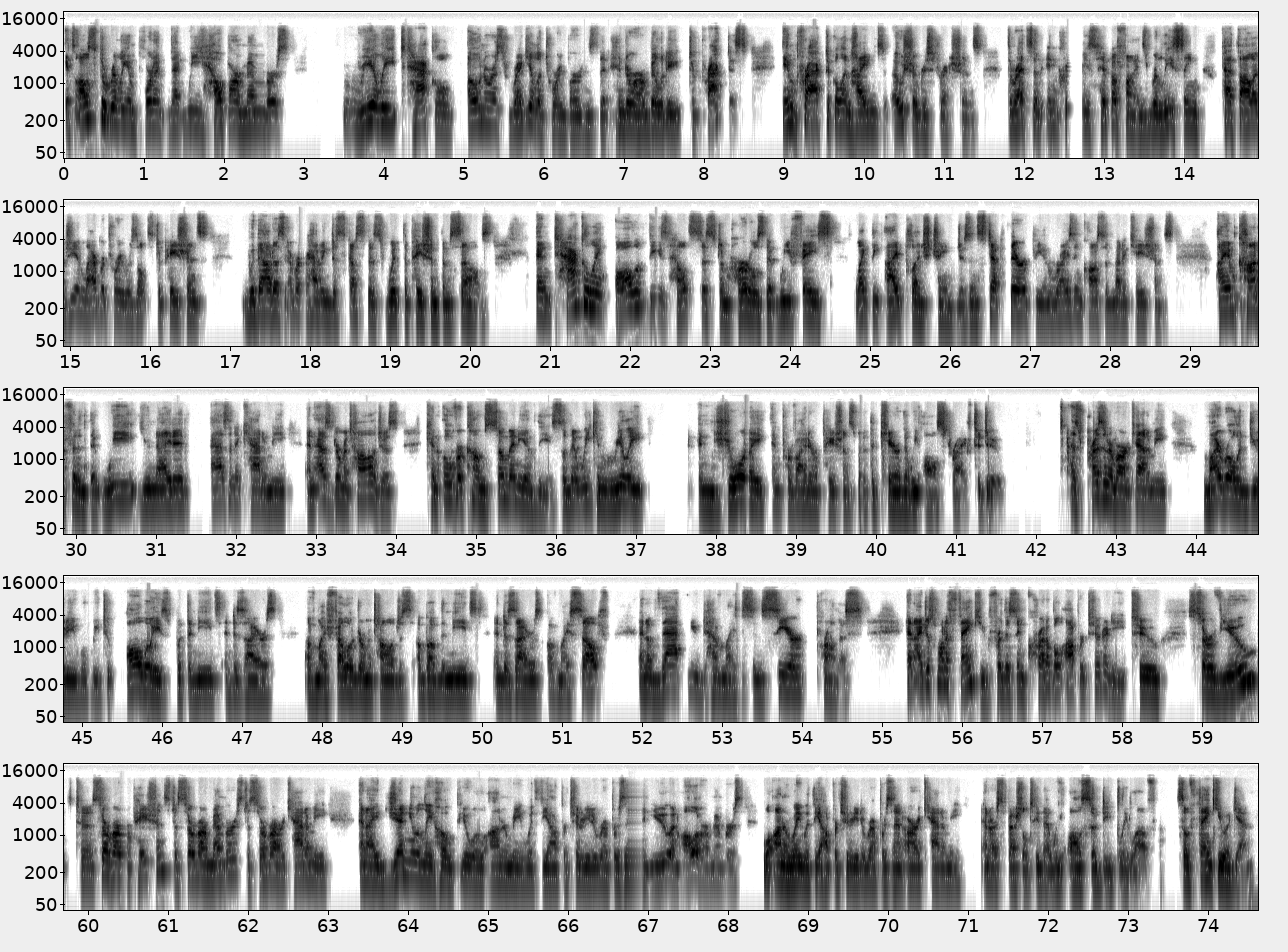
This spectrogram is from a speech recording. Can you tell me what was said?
It's also really important that we help our members really tackle onerous regulatory burdens that hinder our ability to practice impractical and heightened OSHA restrictions, threats of increased HIPAA fines, releasing pathology and laboratory results to patients without us ever having discussed this with the patient themselves. And tackling all of these health system hurdles that we face, like the iPledge changes and step therapy and rising costs of medications, I am confident that we, united as an academy and as dermatologists, can overcome so many of these so that we can really enjoy and provide our patients with the care that we all strive to do. As president of our academy, my role and duty will be to always put the needs and desires of my fellow dermatologists above the needs and desires of myself. And of that, you'd have my sincere promise. And I just want to thank you for this incredible opportunity to serve you, to serve our patients, to serve our members, to serve our academy, and I genuinely hope you will honor me with the opportunity to represent you, and all of our members will honor me with the opportunity to represent our academy and our specialty that we all so deeply love. So thank you again.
